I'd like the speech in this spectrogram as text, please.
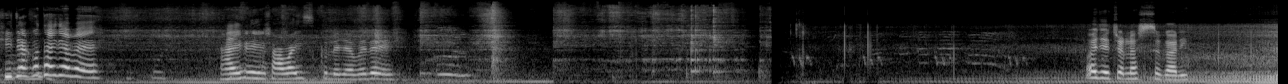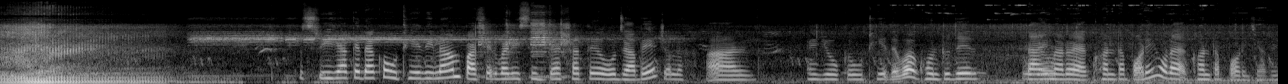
সিজা কোথায় যাবে? হাই রে সবাই স্কুলে যাবে রে। ওই যে চলে আসছে গাড়ি। শ্রীজাকে দেখো উঠিয়ে দিলাম। পাশের বাড়ি সিদ্ধার সাথে ও যাবে। চলো। আর এই যে ওকে উঠিয়ে দেবো। ঘন্টুদের টাইম আরও এক ঘণ্টা পরে ওরা এক ঘণ্টা পরে যাবে।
